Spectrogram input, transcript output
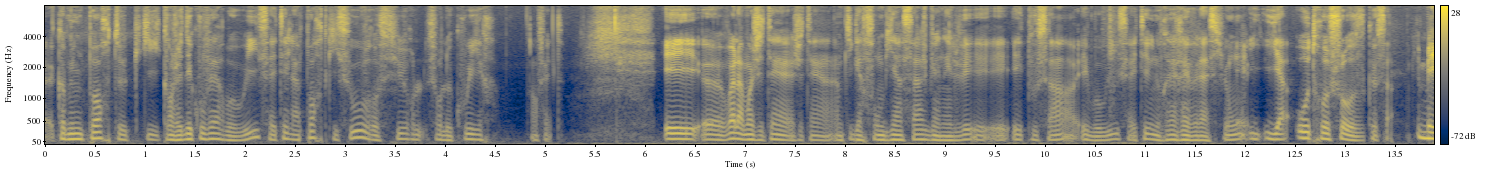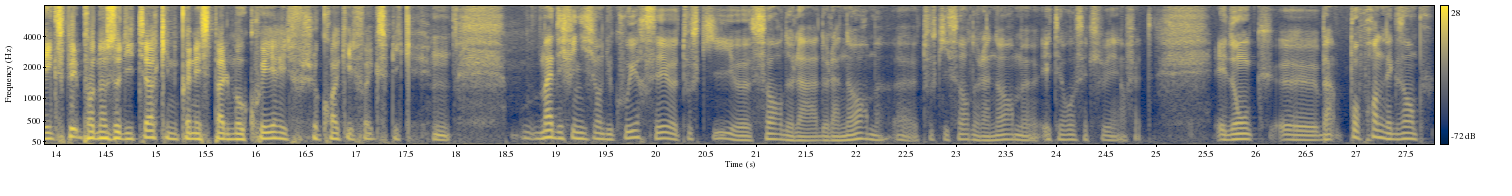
euh, comme une porte qui, quand j'ai découvert Bowie, ça a été la porte qui s'ouvre sur, le queer, en fait. Et voilà, moi j'étais un, petit garçon bien sage, bien élevé et, tout ça. Et Bowie, ça a été une vraie révélation. Il y a autre chose que ça. Mais pour nos auditeurs qui ne connaissent pas le mot queer, je crois qu'il faut expliquer. ma définition du queer, c'est euh, tout ce qui euh, sort de la, de la norme, euh, tout ce qui sort de la norme hétérosexuée en fait. Et donc, ben, pour prendre l'exemple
